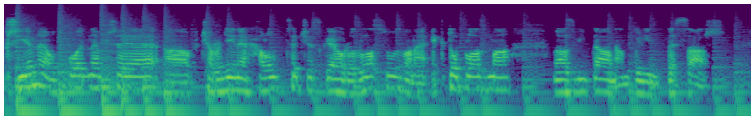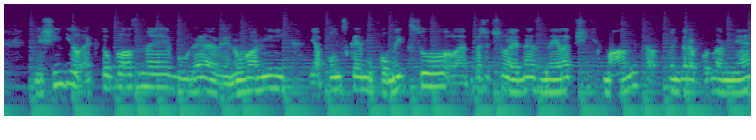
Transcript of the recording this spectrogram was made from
Příjemné odpoledne přeje a v čarodějné chaloupce Českého rozhlasu zvané Ektoplazma vás vítá Antonín Tesař. Dnešní díl Ektoplazmy bude věnovaný japonskému komiksu, lépe řečeno jedné z nejlepších mang, aspoň teda podle mě,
